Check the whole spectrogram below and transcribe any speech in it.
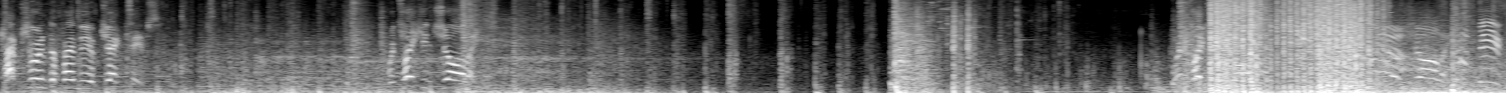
Capture and defend the objectives. We're taking Charlie. We're taking Charlie. Charlie. Stop This!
